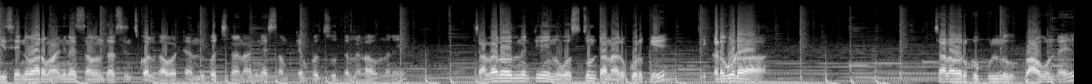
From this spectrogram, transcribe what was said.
ఈ శనివారం ఆంజనేయ స్వామిని దర్శించుకోవాలి కాబట్టి అందుకు వచ్చినాను ఆంజనేయ స్వామి టెంపుల్ చూద్దాం ఎలా ఉందని. చాలా రోజుల నుంచి నేను వస్తుంటాను అరకురికి. ఇక్కడ కూడా చాలా వరకు గుళ్ళు బాగుంటాయి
